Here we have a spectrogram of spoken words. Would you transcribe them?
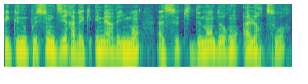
Et que nous puissions dire avec émerveillement à ceux qui demanderont à leur tour,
